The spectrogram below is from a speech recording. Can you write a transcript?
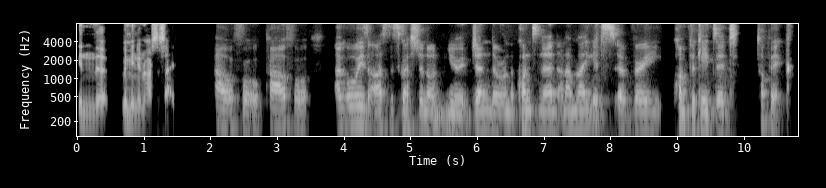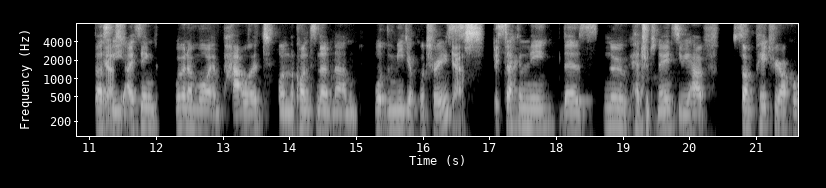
in the women in our society. Powerful, powerful. I'm always asked this question on, you know, gender on the continent, and I'm like, it's a very complicated topic. Firstly, yes. I think women are more empowered on the continent than what the media portrays. Yes. Secondly, there's no heterogeneity. We have some patriarchal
